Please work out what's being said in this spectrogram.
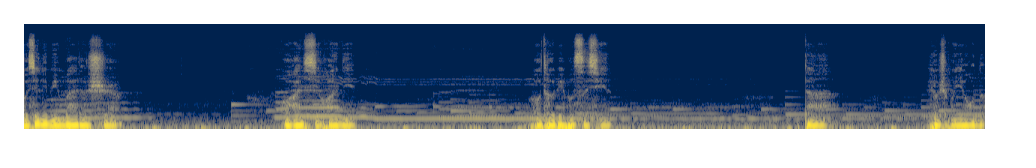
我心里明白的是，我还喜欢你，我特别不死心，但有什么用呢？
